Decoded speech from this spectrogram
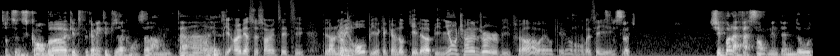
Surtout du combat, que tu peux connecter plusieurs consoles en même temps. Ouais, Euh, Puis un versus un, tu sais, t'es dans le Ah oui. métro, puis il y a quelqu'un d'autre qui est là, puis New Challenger, puis tu fais Ah ouais, ok, on va essayer. Je sais pas la façon que Nintendo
